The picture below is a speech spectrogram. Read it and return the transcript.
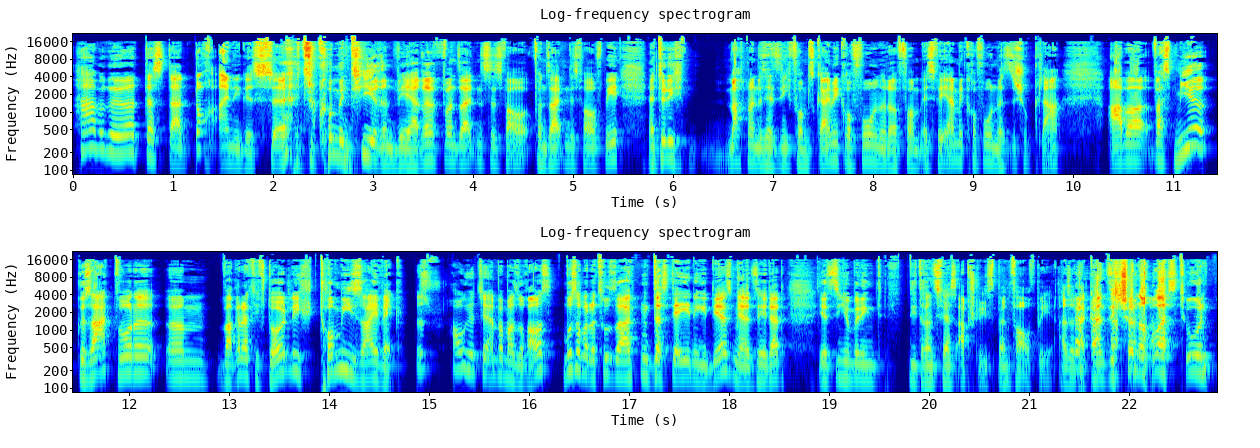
habe gehört, dass da doch einiges äh, zu kommentieren wäre von Seiten des, von Seiten des VfB. Natürlich macht man das jetzt nicht vom Sky-Mikrofon oder vom SWR-Mikrofon, das ist schon klar. Aber was mir gesagt wurde, ähm, war relativ deutlich, Tommy sei weg. Das hau ich jetzt hier einfach mal so raus. Muss aber dazu sagen, dass derjenige, der es mir erzählt hat, jetzt nicht unbedingt die Transfers abschließt beim VfB. Also da kann sich schon noch was tun.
